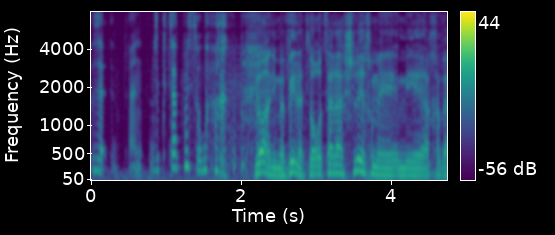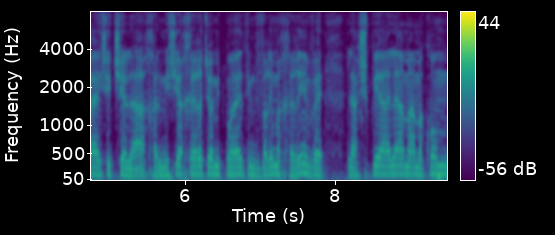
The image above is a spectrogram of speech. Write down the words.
זה, זה קצת מסובך. לא, אני מבין, את לא רוצה להשליך מהחוויה האישית שלך על מישהי אחרת שהיום מתמודדת עם דברים אחרים ולהשפיע עליה מהמקום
